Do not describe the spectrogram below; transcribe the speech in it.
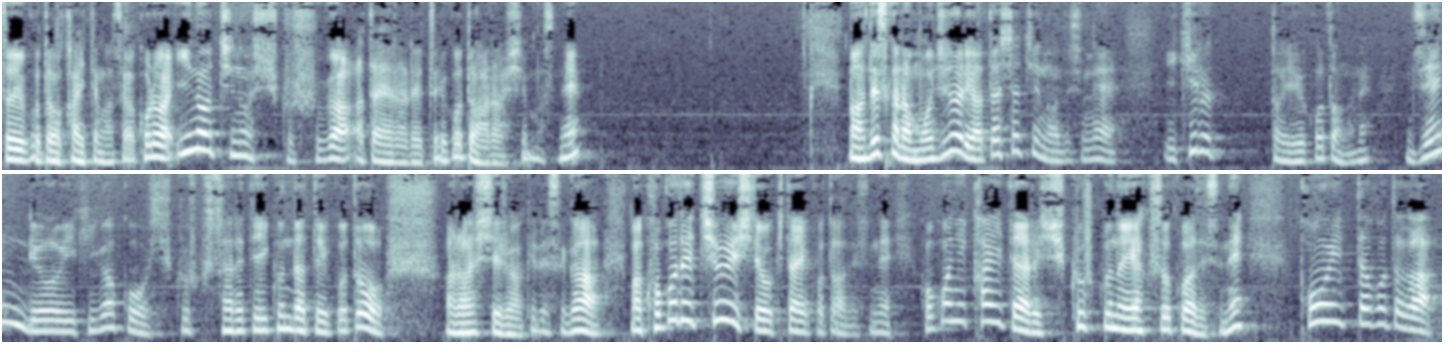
ということを書いてますが、これは命の祝福が与えられるということを表していますね。まあ、ですから文字通り私たちのですね、生きるということのね、全領域がこう祝福されていくんだということを表しているわけですが、まあ、ここで注意しておきたいことはですね、ここに書いてある祝福の約束はですね、こういったことが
